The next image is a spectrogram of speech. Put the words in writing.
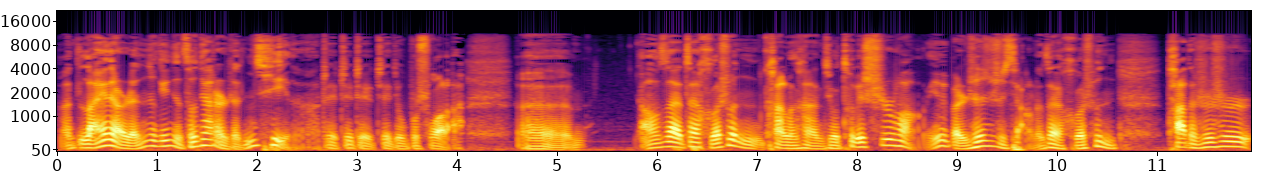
啊，来点人就给你增加点人气呢。这这这这就不说了。呃，然后在在和顺看了看，就特别失望，因为本身是想着在和顺踏踏实实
